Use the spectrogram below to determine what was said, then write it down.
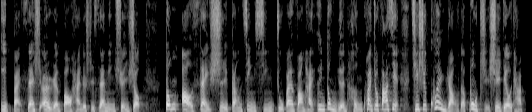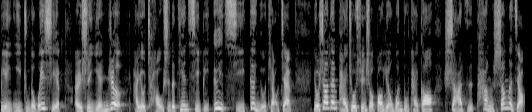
一百三十二人，包含了十三名选手。冬奥赛事刚进行，主办方和运动员很快就发现，其实困扰的不只是 Delta 变异株的威胁，而是炎热还有潮湿的天气比预期更有挑战。有沙滩排球选手抱怨温度太高，沙子烫伤了脚。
